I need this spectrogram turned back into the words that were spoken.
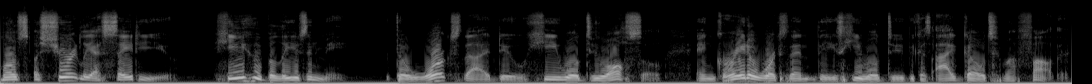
Most assuredly I say to you, he who believes in me, the works that I do, he will do also, and greater works than these he will do, because I go to my Father.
